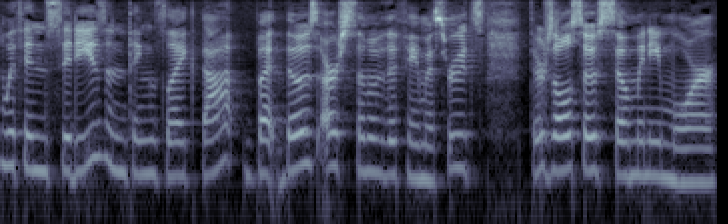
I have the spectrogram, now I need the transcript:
within cities and things like that. But those are some of the famous routes. There's also so many more,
